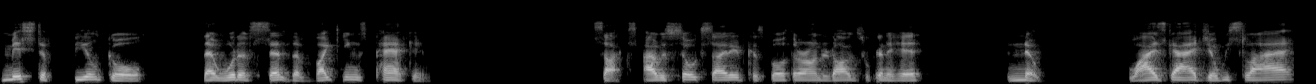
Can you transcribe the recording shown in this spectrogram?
missed a field goal that would have sent the Vikings packing. Sucks. I was so excited because both our underdogs were going to hit. No. Wise guy Joey Slye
